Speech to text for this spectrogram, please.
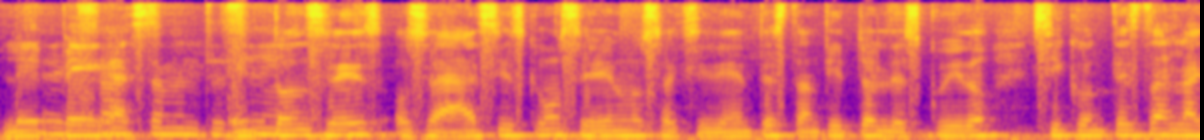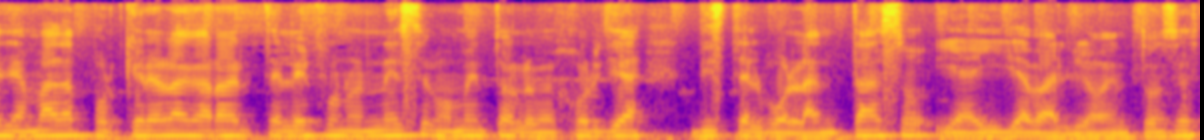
Le pegas. Entonces, o sea, así es como se ven los accidentes, tantito el descuido. Si contestas la llamada por querer agarrar el teléfono en ese momento, a lo mejor ya diste el volantazo y ahí ya valió. Entonces,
